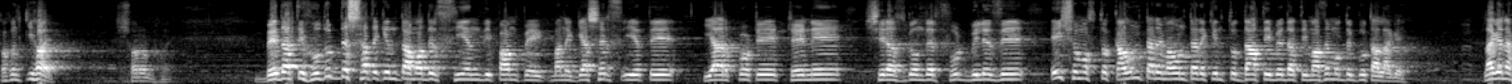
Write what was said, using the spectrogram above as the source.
তখন কি হয়? স্মরণ হয়। বেদাতি হুজুরদের সাথে কিন্তু আমাদের সিএনজি পাম্পে মানে গ্যাসের ইয়েতে, এয়ারপোর্টে, ট্রেনে, সিরাজগঞ্জের ফুড ভিলেজে এই সমস্ত কাউন্টারে মাউন্টারে কিন্তু দাঁতি বেদাতি মাঝে মধ্যে গোতা লাগে। লাগে না?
